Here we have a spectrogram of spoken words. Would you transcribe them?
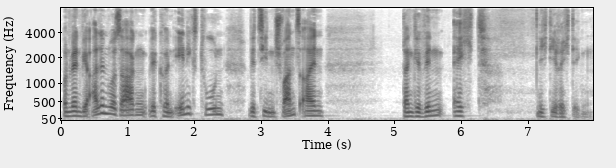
Und wenn wir alle nur sagen, wir können eh nichts tun, wir ziehen einen Schwanz ein, dann gewinnen echt nicht die richtigen.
